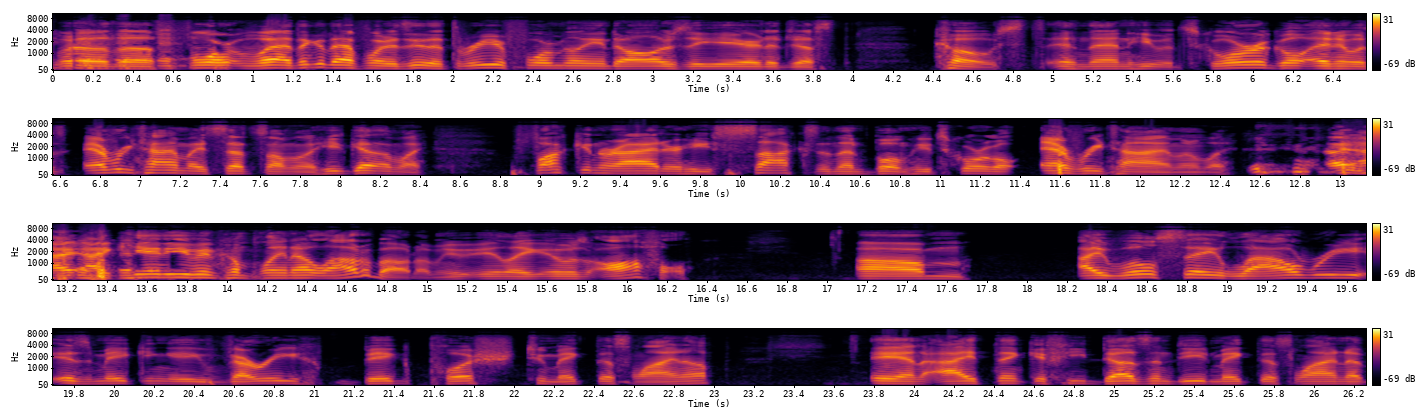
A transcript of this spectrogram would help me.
what are the four? Well, I think at that point it's either three or four million dollars a year to just coast, and then he would score a goal, and it was every time I said something, he'd get. I'm like, "Fucking Ryder, he sucks," and then boom, he'd score a goal every time, and I'm like, I, I, I can't even complain out loud about him. He- he- like it was awful. Um, I will say Lohrei is making a very big push to make this lineup. And I think if he does indeed make this lineup,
